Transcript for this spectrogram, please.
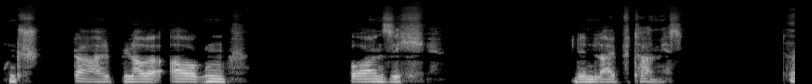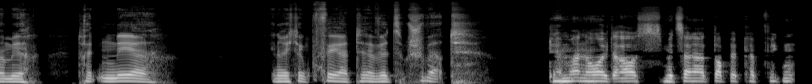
und stahlblaue Augen bohren sich in den Leib Tamirs. Tamir tritt näher in Richtung Pferd. Er will zum Schwert. Der Mann holt aus mit seiner doppelköpfigen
